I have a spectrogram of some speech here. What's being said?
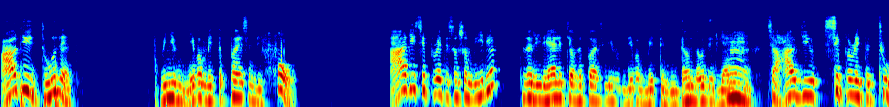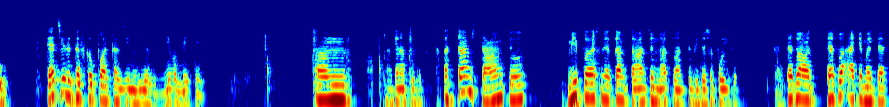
how do you do that when you've never met the person before? How do you separate the social media the reality of the person if you've never met them? You don't know the reality. Mm. So how do you separate the two? That's where the difficult part comes in when you've never met them. Um, how can I put it? It comes down to me personally. It comes down to not want to be disappointed. That's why I that's why I can make that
